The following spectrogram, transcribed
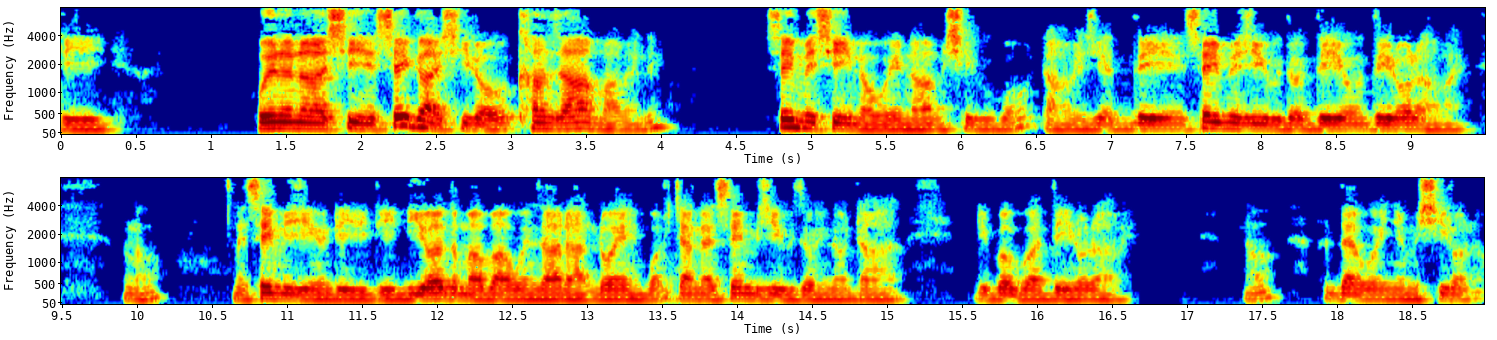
ဒီဝေဒနာရှိရင်စိတ်ကရှိတော့ခံစားရမှာပဲလေစိတ်မရှိရင်တော့ဝေဒနာမရှိဘူးပေါ့ဒါပဲရှိသေစိတ်မရှိဘူးတော့သေုံသေတော့တာပဲနော် စိတ်မရှိရင်ဒီဒီနိရောဓမဘဝင်စားတာလွှဲရင်ပေါ့ကျန်တဲ့စိတ်မရှိဘူးဆိုရင်တော့ဒါဒီပုဂ္ဂိုလ်ကသေတော့တာပဲနော်အသက်ဝိညာဉ်မရှိတော့တာ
